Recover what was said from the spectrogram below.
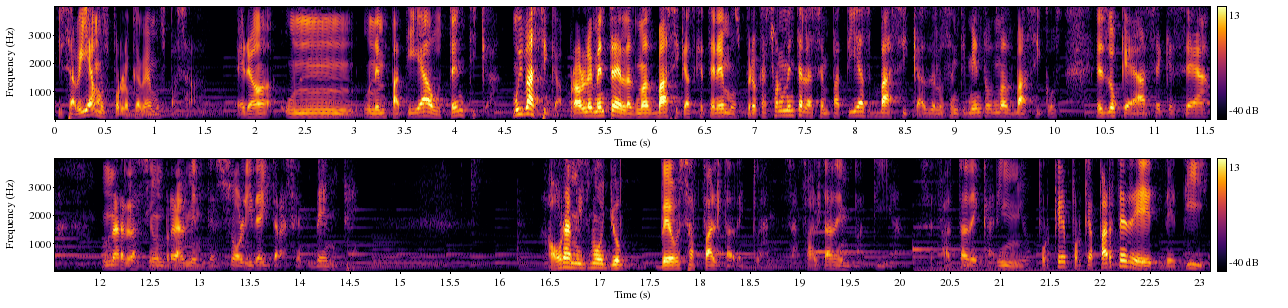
y sabíamos por lo que habíamos pasado. Era una empatía auténtica, muy básica, probablemente de las más básicas que tenemos, pero casualmente las empatías básicas, de los sentimientos más básicos, es lo que hace que sea una relación realmente sólida y trascendente. Ahora mismo yo veo esa falta de clan, esa falta de empatía, esa falta de cariño. ¿Por qué? Porque aparte de, de ti,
